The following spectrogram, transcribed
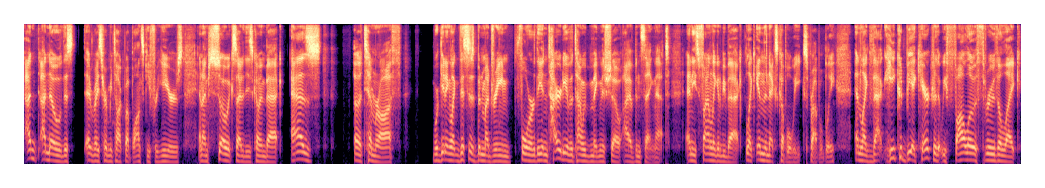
I, I know this. Everybody's heard me talk about Blonsky for years, and I'm so excited he's coming back as uh, Tim Roth. We're getting like this has been my dream for the entirety of the time we've been making this show. I have been saying that, and he's finally going to be back, like in the next couple weeks, probably. And like that, he could be a character that we follow through the like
